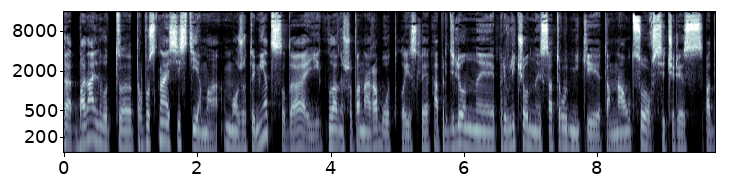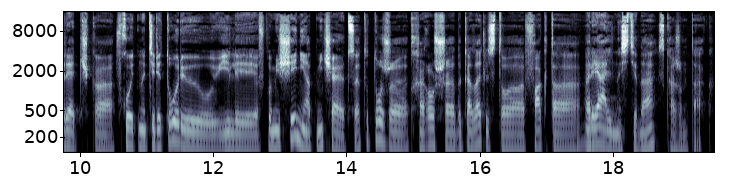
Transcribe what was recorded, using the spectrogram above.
Да, банально вот э, пропускная система может иметься, да, и главное, чтобы она работала. Если определенные привлеченные сотрудники там на аутсорсе через подрядчика входят на территорию или в помещение отмечаются, это тоже хорошее доказательство факта реальности, да, скажем так.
